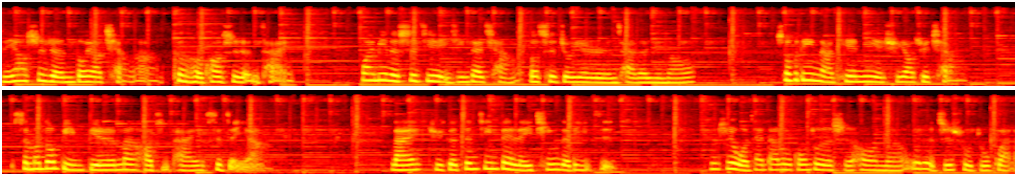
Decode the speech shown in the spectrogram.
只要是人都要抢啊，更何况是人才。外面的世界已经在抢二次就业的人才了，你呢说不定哪天你也需要去抢，什么都比别人慢好几拍，是怎样？来举个真金被雷清的例子，就是我在大陆工作的时候呢，我的直属主管，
